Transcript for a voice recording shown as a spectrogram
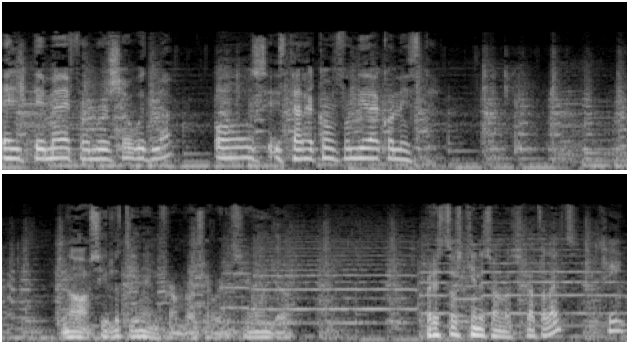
el tema de From Russia with Love? ¿O estará confundida con esta? No, sí lo tienen From Love, según yo. ¿Pero estos quiénes son los Scatolites? Sí.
